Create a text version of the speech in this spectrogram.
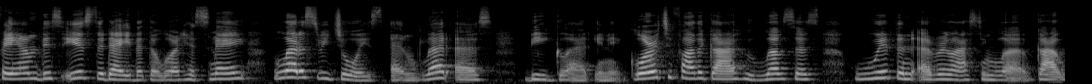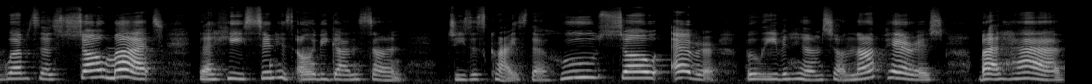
fam. This is the day that the Lord has made. Let us rejoice and let us be glad in it. Glory to Father God who loves us with an everlasting love. God loves us so much that he sent his only begotten Son, Jesus Christ, that whosoever believe in him shall not perish, but have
